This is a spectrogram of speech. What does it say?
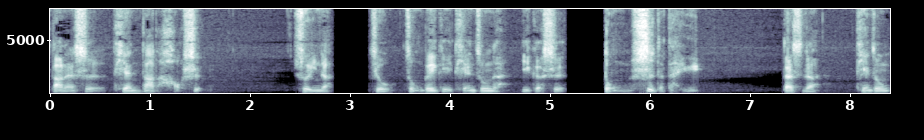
当然是天大的好事，所以呢，就准备给田中呢一个是董事的待遇。但是呢，田中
